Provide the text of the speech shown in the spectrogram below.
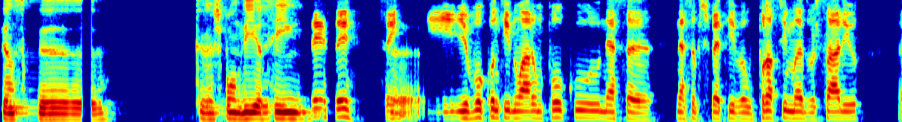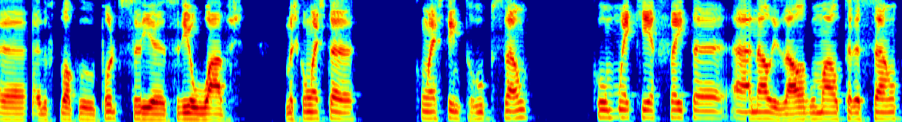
Penso que, que respondi assim. Sim, sim, sim. Uh, e eu vou continuar um pouco nessa, nessa perspectiva. O próximo adversário uh, do Futebol Clube do Porto seria, seria o Aves, mas com esta com esta interrupção, como é que é feita a análise? Há alguma alteração?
